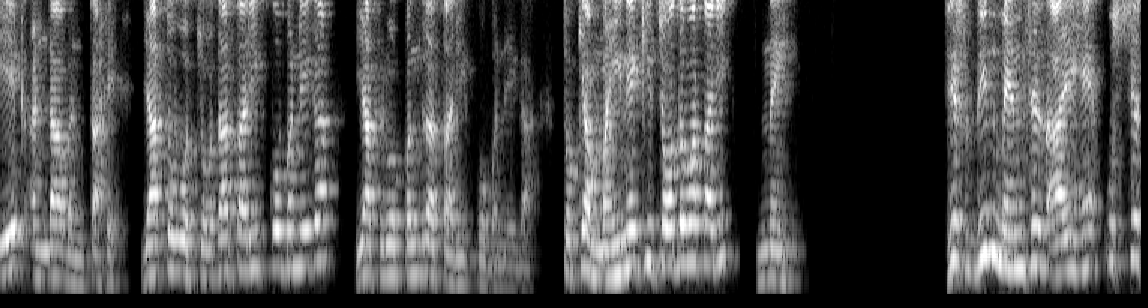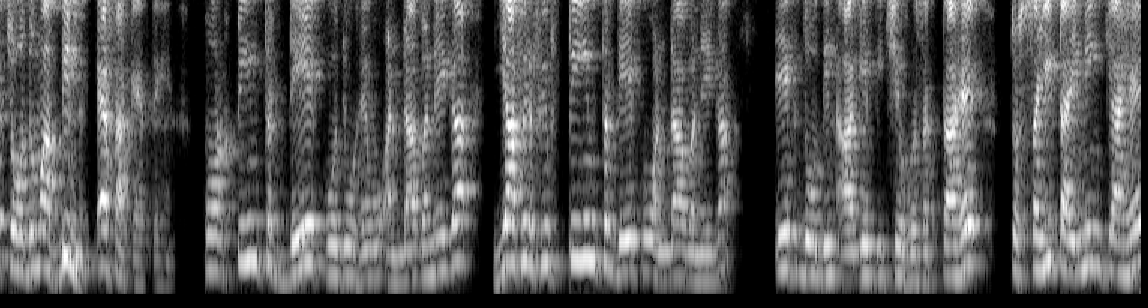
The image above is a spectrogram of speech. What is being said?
एक अंडा बनता है। या तो वो चौदह तारीख को बनेगा या फिर वो पंद्रह तारीख को बनेगा। तो क्या महीने की चौदहवा तारीख? नहीं। जिस दिन मेंसेस आए हैं, उससे चौदहवा दिन ऐसा कहते हैं। फोर्टींथ डे को जो है वो अंडा बनेगा या फिर फिफ्टींथ डे को अंडा बनेगा। एक दो दिन आगे पीछे हो सकता है। तो सही टाइमिंग क्या है?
